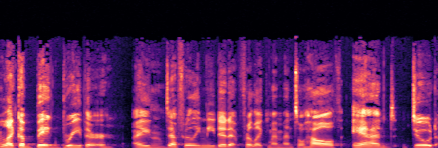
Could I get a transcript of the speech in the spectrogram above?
Like a big breather. I definitely needed it for like my mental health. And dude,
